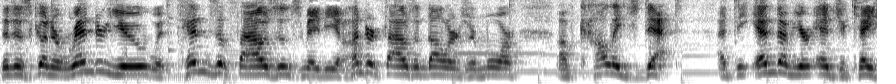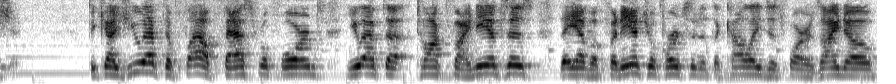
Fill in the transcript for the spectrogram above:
that is going to render you with tens of thousands, maybe a hundred thousand dollars or more of college debt at the end of your education, because you have to file FAFSA forms, you have to talk finances. They have a financial person at the college, as far as I know.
